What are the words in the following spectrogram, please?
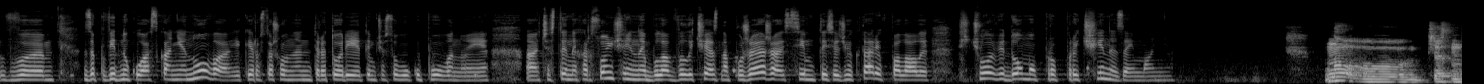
в заповіднику Асканія Нова, який розташований на території тимчасово окупованої е, частини Херсонщини, була величезна пожежа, 7 тисяч гектарів палали. Що відомо про причини займання? Ну чесно,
